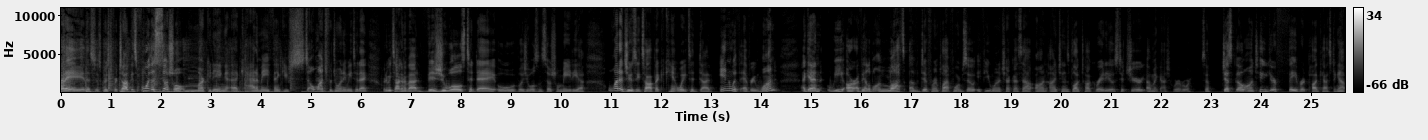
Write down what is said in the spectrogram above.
Everybody. This is Christopher Tompkins for the Social Marketing Academy. Thank you so much for joining me today. We're going to be talking about visuals today. Ooh, visuals and social media. What a juicy topic. Can't wait to dive in with everyone. Again, we are available on lots of different platforms. So if you want to check us out on iTunes, Blog Talk Radio, Stitcher, oh my gosh, wherever we're everywhere. So just go onto your favorite podcasting app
